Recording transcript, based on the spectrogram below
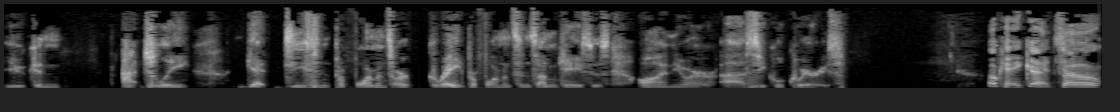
you can actually get decent performance or great performance in some cases on your uh, SQL queries. Okay, good. So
